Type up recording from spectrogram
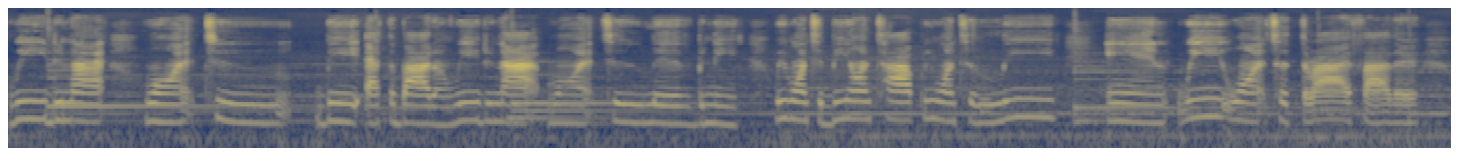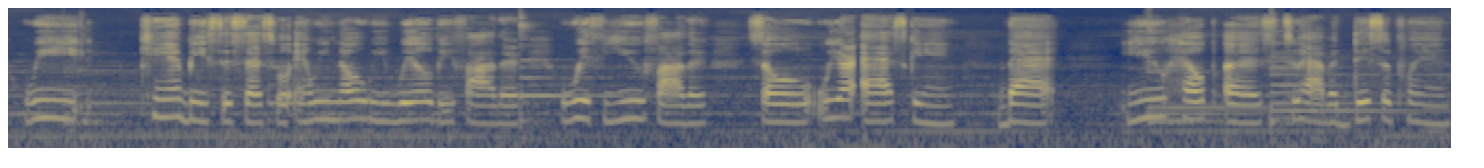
we do not want to be at the bottom. We do not want to live beneath. We want to be on top. We want to lead and we want to thrive, Father. We can be successful and we know we will be, Father, with you, Father. So we are asking that you help us to have a discipline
